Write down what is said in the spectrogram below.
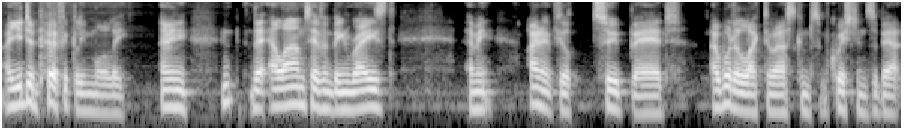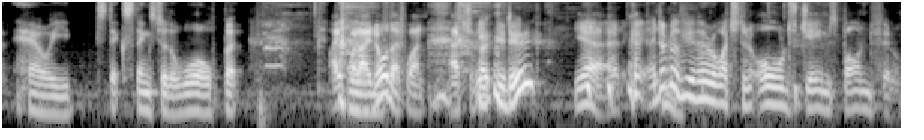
Oh, you did perfectly, Morley. I mean, the alarms haven't been raised. I mean, I don't feel too bad. I would have liked to ask him some questions about how he sticks things to the wall, but I, well, I know that one actually. oh, you do? Yeah, I don't know if you've ever watched an old James Bond film,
